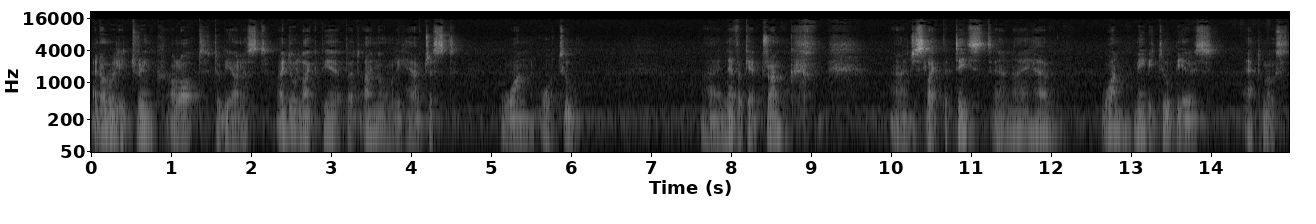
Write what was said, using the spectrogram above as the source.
I don't really drink a lot to be honest. I do like beer but I normally have just one or two I never get drunk. I just like the taste and I have one, maybe two beers at most.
